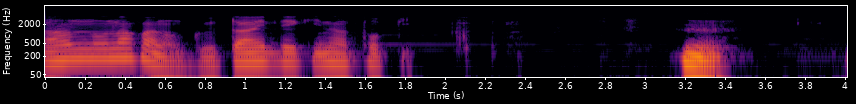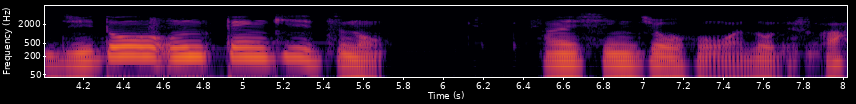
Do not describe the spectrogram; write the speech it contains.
3の中の具体的なトピック。うん。自動運転技術の最新情報はどうですか？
